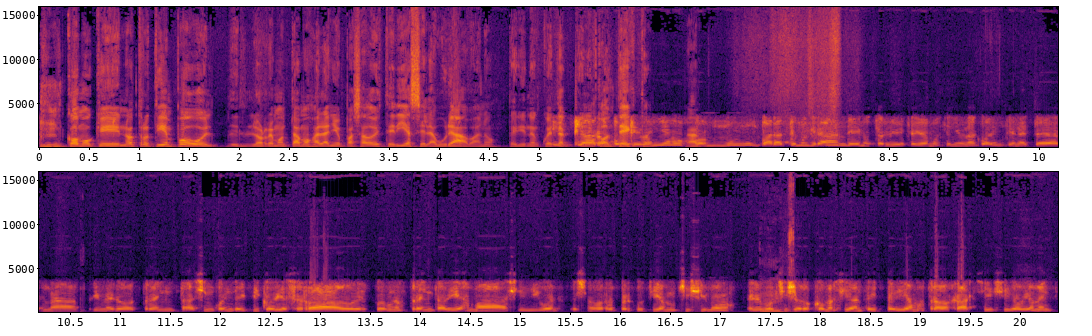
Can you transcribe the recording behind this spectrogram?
como que en otro tiempo, lo remontamos al año pasado, este día se laburaba, ¿no? Teniendo en cuenta Sí, el contexto. porque veníamos Claro. con un, un parate muy grande, no te olvides que habíamos tenido una cuarentena eterna, primero 30, 50 y pico días cerrados, después unos 30 días más, y bueno, eso repercutía muchísimo en el Mm. bolsillo de los comerciantes y pedíamos trabajar, sí, sí, obviamente.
